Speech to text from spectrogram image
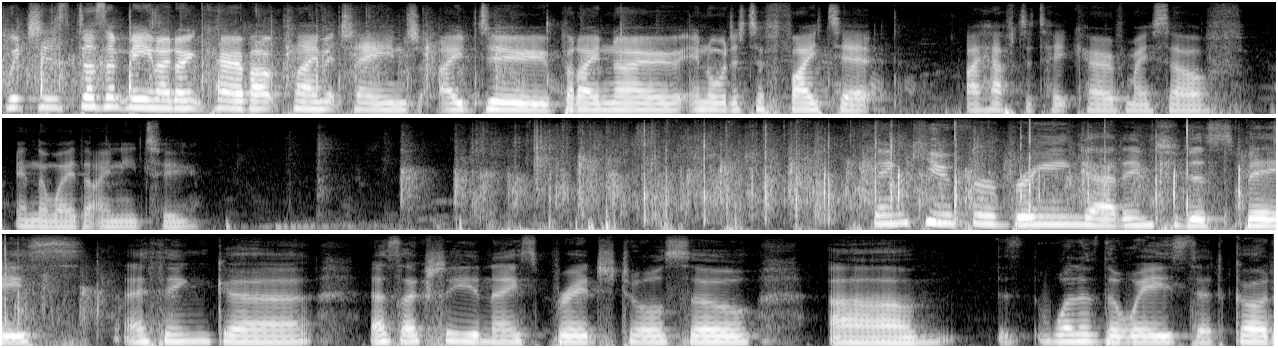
which is doesn't mean I don't care about climate change. I do, but I know in order to fight it, I have to take care of myself in the way that I need to. Thank you for bringing that into the space. I think uh, that's actually a nice bridge to also um, one of the ways that Code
